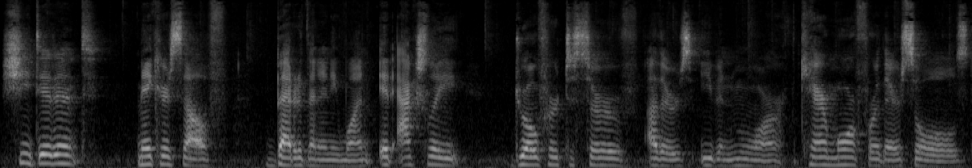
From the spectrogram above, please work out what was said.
she didn't make herself better than anyone. It actually drove her to serve others even more, care more for their souls,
